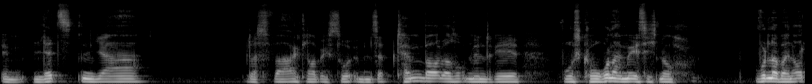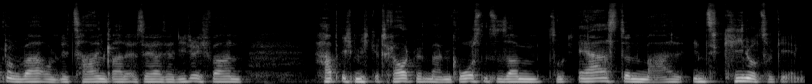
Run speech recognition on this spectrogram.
im letzten Jahr. Das war, glaube ich, so im September oder so um den Dreh, wo es Corona-mäßig noch wunderbar in Ordnung war und die Zahlen gerade sehr, sehr niedrig waren, habe ich mich getraut, mit meinem Großen zusammen zum ersten Mal ins Kino zu gehen.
